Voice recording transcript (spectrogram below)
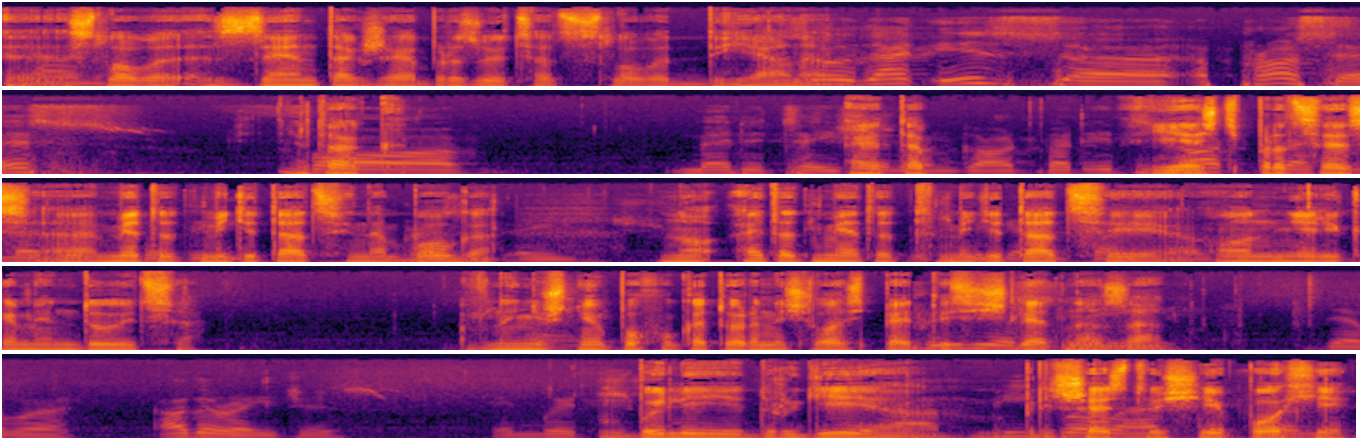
Э, слово «зен» также образуется от слова «дхьяна». Итак, это есть процесс, э, метод медитации на Бога, но этот метод медитации, он не рекомендуется в нынешнюю эпоху, которая началась пять тысяч лет назад. Были и другие предшествующие эпохи,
